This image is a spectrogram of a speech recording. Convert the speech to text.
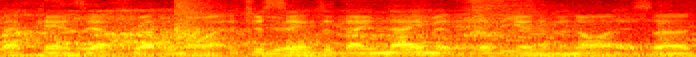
that pans out throughout the night. It just Yeah. seems that they name it at the end of the night. So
